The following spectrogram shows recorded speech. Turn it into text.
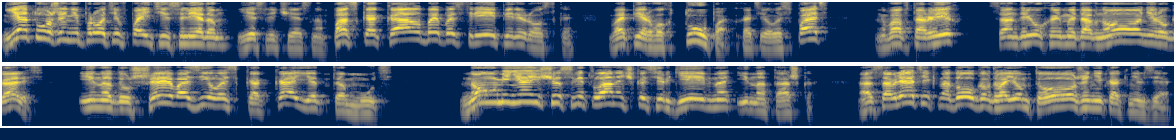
Я тоже не против пойти следом, если честно. Поскакал бы быстрее переростка. Во-первых, тупо хотелось спать. Во-вторых, с Андрюхой мы давно не ругались. И на душе возилась какая-то муть. Но у меня еще Светланочка Сергеевна и Наташка. Оставлять их надолго вдвоем тоже никак нельзя.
